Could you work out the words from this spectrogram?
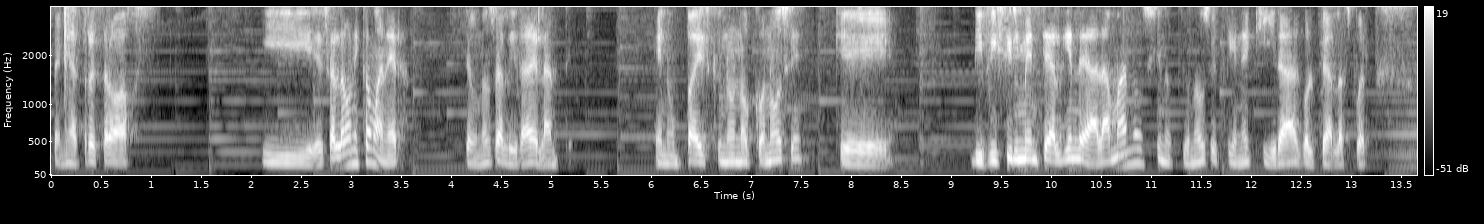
Tenía tres trabajos. Y esa es la única manera de uno salir adelante en un país que uno no conoce, que difícilmente alguien le da la mano, sino que uno se tiene que ir a golpear las puertas.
